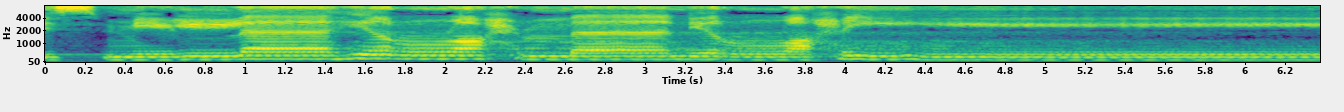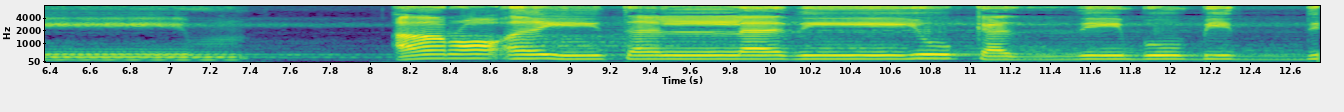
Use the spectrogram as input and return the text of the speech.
بسم الله الرحمن الرحيم. أرأيت الذي يكذب بالدين؟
